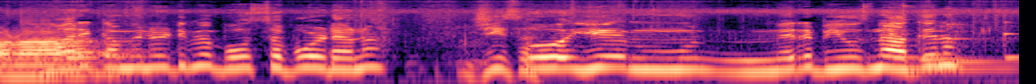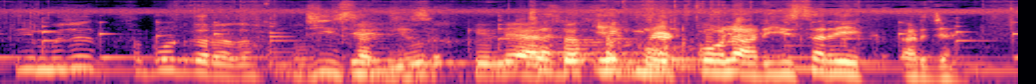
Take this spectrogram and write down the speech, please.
हमारी कम्युनिटी में बहुत सपोर्ट है ना। जी सर। तो ये मेरे व्यूज़ में आते हैं ना तो ये मुझे सपोर्ट कर रहा था। जी सर जी सर। के लिए ऐसा एक मिनट कॉल आ रही है सर एक अर्जेंट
